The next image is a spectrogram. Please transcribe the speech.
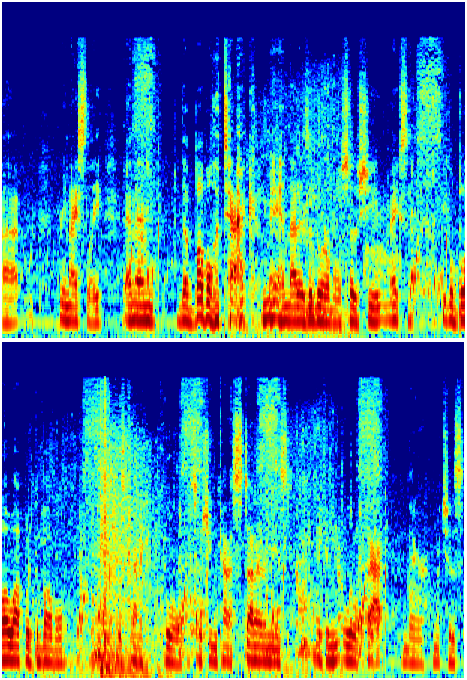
uh, pretty nicely, and then the bubble attack, man, that is adorable. So she makes people blow up with the bubble, which is kind of cool. So she can kind of stun enemies, making a little fat there, which is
